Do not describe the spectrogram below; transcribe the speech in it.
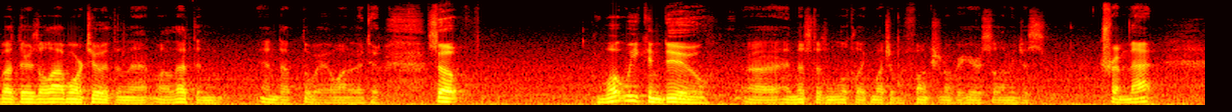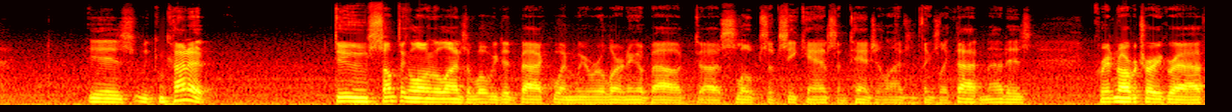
but there's a lot more to it than that. Well, that didn't end up the way I wanted it to. So what we can do, uh, and this doesn't look like much of a function over here, so let me just trim that, is we can kind of do something along the lines of what we did back when we were learning about uh, slopes of secants and tangent lines and things like that, and that is create an arbitrary graph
